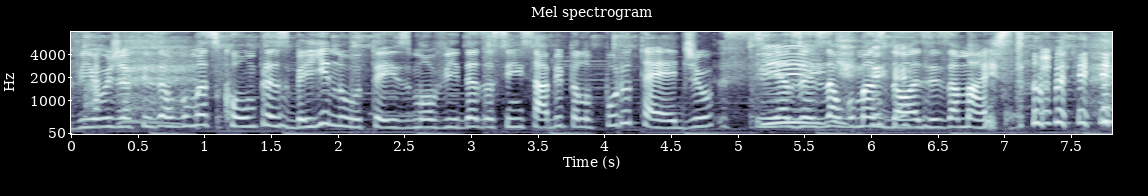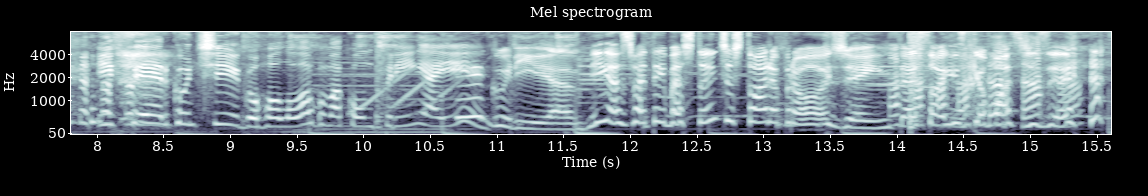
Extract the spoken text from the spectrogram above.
viu? Já fiz algumas compras bem inúteis, movidas assim, sabe, pelo puro tédio. Sim. E às vezes algumas doses a mais também. E Fer, contigo, rolou alguma comprinha aí? Ih, guria. Migas, vai ter bastante história pra hoje, hein? Então é só isso que eu posso dizer.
